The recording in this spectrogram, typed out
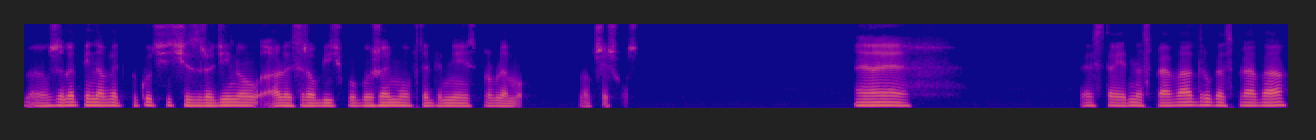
No, że lepiej nawet pokłócić się z rodziną, ale zrobić po Bożemu, wtedy nie jest problemu na przyszłość. Eee, to jest to jedna sprawa. Druga sprawa,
